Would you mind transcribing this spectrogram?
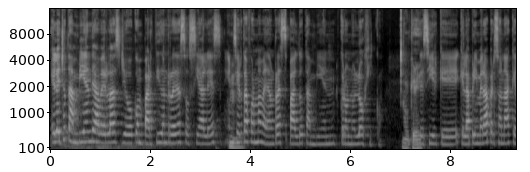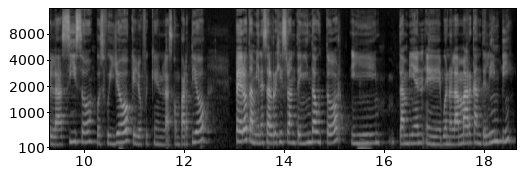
el hecho también de haberlas yo compartido en redes sociales, en cierta forma me da un respaldo también cronológico. Okay. Es decir, que, que, la primera persona que las hizo, pues fui yo, que yo fui quien las compartió, pero también está el registro ante Indautor y también, eh, bueno, la marca ante Limpi,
